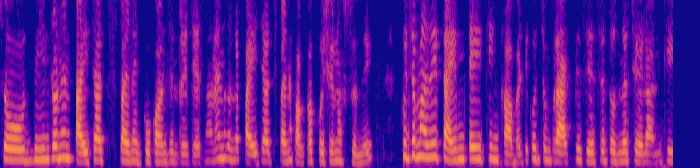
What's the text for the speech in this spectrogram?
సో, దీంట్లో నేను పై చార్ట్స్ పైన ఎక్కువ కాన్సంట్రేట్ చేసినాను. ఎందుకంటే పై చార్ట్స్ పైన పక్క క్వశ్చన్ వస్తుంది. కొంచెం అది టైం టేకింగ్ కాబట్టి కొంచెం ప్రాక్టీస్ చేస్తే తొందర చేయడానికి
